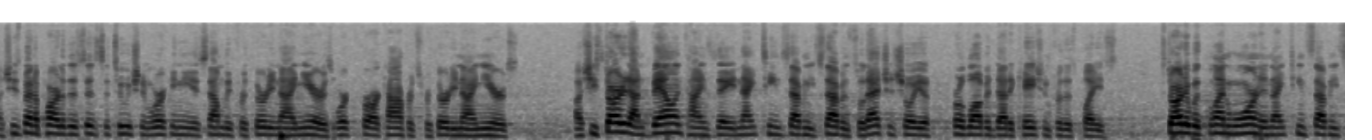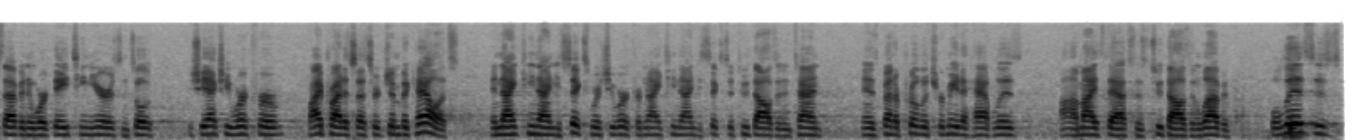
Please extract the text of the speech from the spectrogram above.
Uh, she's been a part of this institution, working in the Assembly for 39 years, worked for our conference for 39 years. Uh, she started on Valentine's Day in 1977, so that should show you her love and dedication for this place. Started with Glenn Warren in 1977 and worked 18 years until she actually worked for my predecessor, Jim Bacalles, in 1996, where she worked from 1996 to 2010. And it's been a privilege for me to have Liz on my staff since 2011. Well, Liz is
